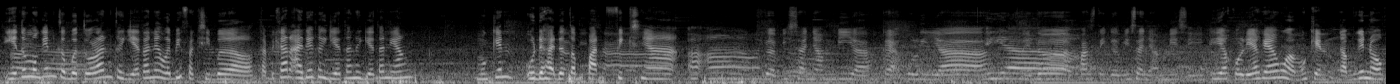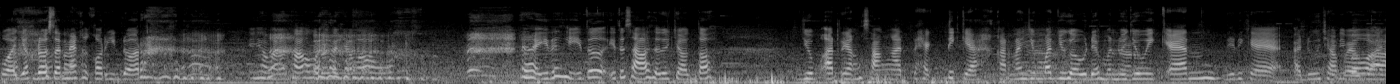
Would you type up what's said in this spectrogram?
Itu Oh, mungkin iya. kebetulan kegiatan yang lebih fleksibel. Tapi kan ada kegiatan-kegiatan yang mungkin udah ada Nggak tempat bisa. fixnya. Uh-uh. nggak bisa nyambi ya kayak kuliah Iya. itu pasti nggak bisa nyambi sih Iya kuliah kayak nggak mungkin nggak mungkin aku ajak dosennya ke koridor. iya mana tahu rasanya mau Nah itu sih itu itu salah satu contoh Jumat yang sangat hektik ya karena Iya, Jumat juga udah menuju weekend jadi kayak aduh jadi capek bawaannya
